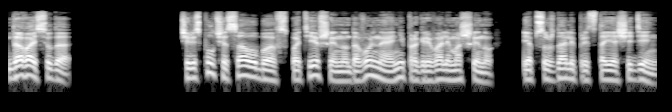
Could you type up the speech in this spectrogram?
Давай сюда!» Через полчаса оба, вспотевшие, но довольные, они прогревали машину и обсуждали предстоящий день.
